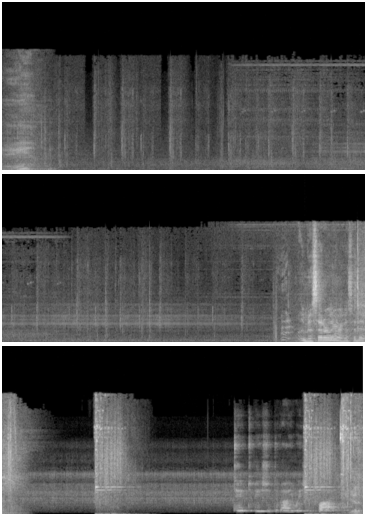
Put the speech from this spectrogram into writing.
Okay. Eh? I missed that earlier? I guess I did. Taped patient evaluation 5. Get it.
